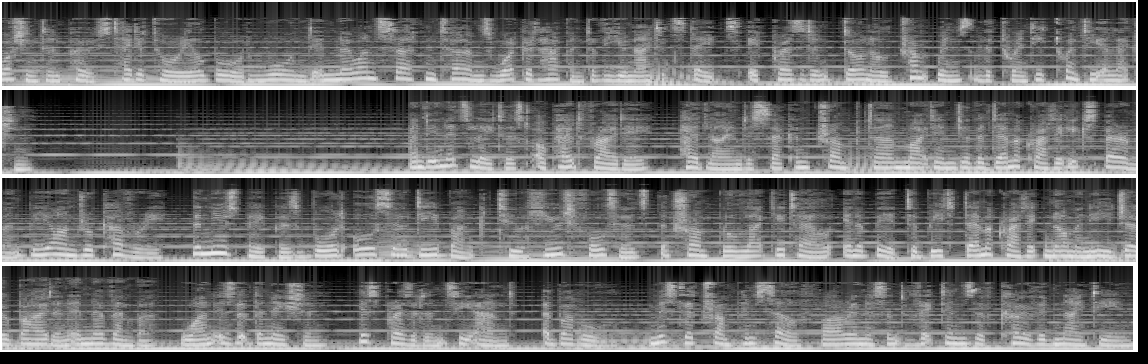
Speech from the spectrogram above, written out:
Washington Post editorial board warned in no uncertain terms what could happen to the United States if President Donald Trump wins the 2020 election. And in its latest op-ed Friday, headlined a second Trump term might injure the Democratic experiment beyond recovery. The newspaper's board also debunked two huge falsehoods that Trump will likely tell in a bid to beat Democratic nominee Joe Biden in November. One is that the nation, his presidency and, above all, Mr. Trump himself are innocent victims of COVID-19.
